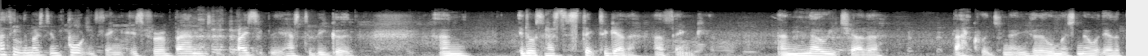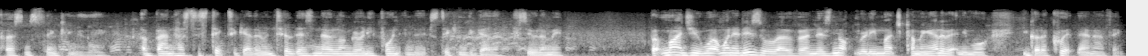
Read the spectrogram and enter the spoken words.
I think the most important thing is for a band, basically, it has to be good. And it also has to stick together, I think, and know each other backwards. You know, you've got to almost know what the other person's thinking, I. A band has to stick together until there's no longer any point in it sticking together, if you see what I mean. But mind you, when it is all over and there's not really much coming out of it anymore, you've got to quit then, I think.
